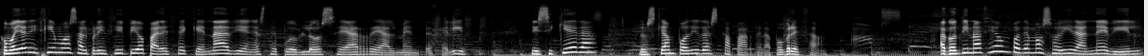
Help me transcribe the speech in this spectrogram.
Como ya dijimos al principio, parece que nadie en este pueblo sea realmente feliz, ni siquiera los que han podido escapar de la pobreza. A continuación podemos oír a Neville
